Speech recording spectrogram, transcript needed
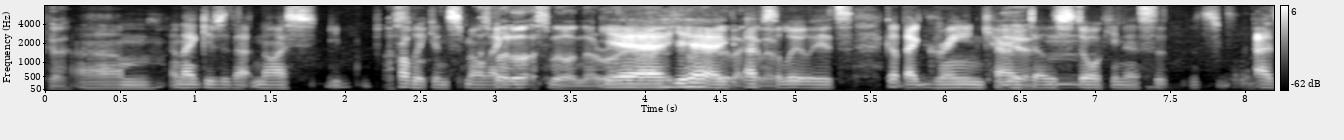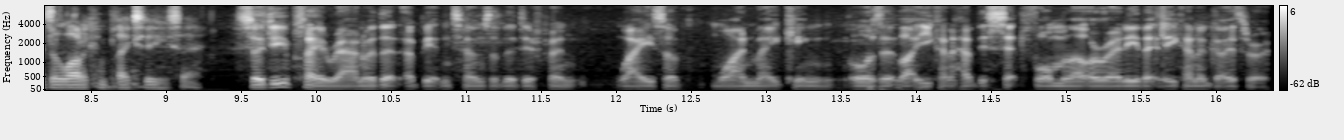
Okay. um, and that gives it that nice. You I probably sm- can smell I that. smell, that smell in the aroma. yeah, It's got a yeah, bit of that kind of- absolutely. It's got that green character, the Mm. stalkiness. It it's, adds a lot of complexity. So So do you play around with it a bit in terms of the different ways of winemaking, or is it like you kind of have this set formula already that you kind of go through?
